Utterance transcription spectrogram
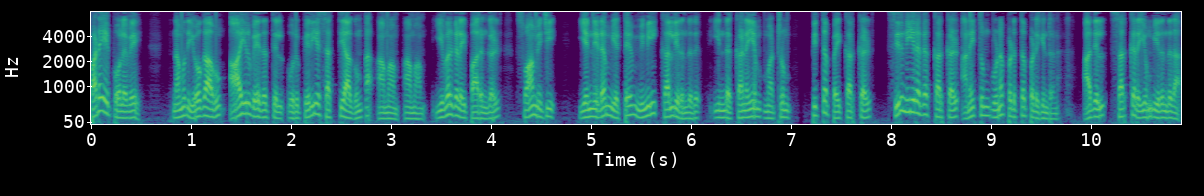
படையை போலவே நமது யோகாவும் ஆயுர்வேதத்தில் ஒரு பெரிய சக்தியாகும். ஆமாம் ஆமாம். இவர்களை பாருங்கள். சுவாமிஜி என்னிடம் எட்டு மினி கல் இருந்தது. இந்த கணையம் மற்றும் பித்தப்பை கற்கள் சிறுநீரக கற்கள் அனைத்தும் குணப்படுத்தப்படுகின்றன. அதில் சர்க்கரையும் இருந்ததா?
